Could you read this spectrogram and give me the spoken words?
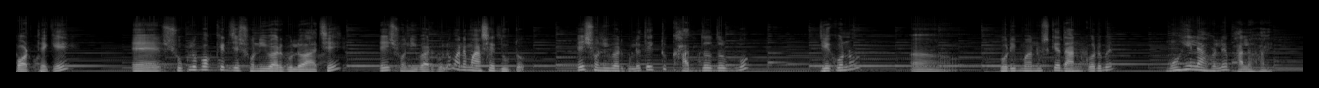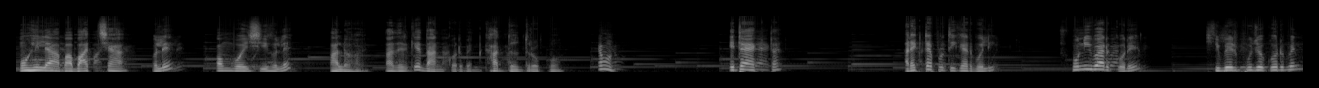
পর থেকে শুক্লপক্ষের যে শনিবারগুলো আছে সেই শনিবারগুলো মানে মাসে দুটো এই শনিবারগুলোতে একটু খাদ্যদ্রব্য যে কোনো গরিব মানুষকে দান করবে। মহিলা হলে ভালো হয় মহিলা বা বাচ্চা হলে কম বয়সী হলে ভালো হয়। তাদেরকে দান করবেন খাদ্যদ্রব্য। কেমন? এটা একটা। আরেকটা প্রতিকার বলি। শনিবার করে শিবের পুজো করবেন।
